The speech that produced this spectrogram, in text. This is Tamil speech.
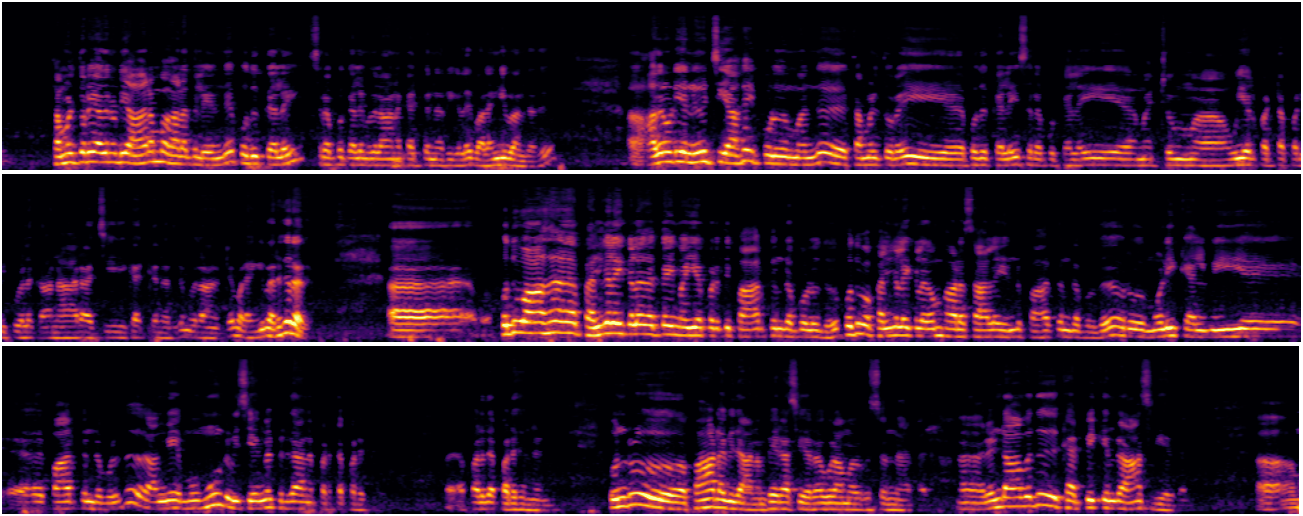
தமிழ்துறை அதனுடைய ஆரம்ப காலத்திலிருந்தே பொதுக்கலை சிறப்பு கலை முதலான கற்க நெறிகளை வழங்கி வந்தது. அதனுடைய நீட்சியாக இப்பொழுதும் வந்து தமிழ்துறை பொதுக்கலை சிறப்பு கலை மற்றும் உயர் பட்ட படிப்புகளுக்கான ஆராய்ச்சி கற்க நெறிகள் முதலானவற்றை வழங்கி வருகிறது. பொதுவாக பல்கலைக்கழகத்தை மையப்படுத்தி பார்க்கின்ற பொழுது பொதுவாக பல்கலைக்கழகம் பாடசாலை என்று பார்க்கின்ற பொழுது ஒரு மொழி கல்வியை பார்க்கின்ற பொழுது அங்கே மூ- மூன்று விஷயங்கள் பிரதானப்படுத்தப்படுகிறது ப- படுத்தப்படுகின்றன. ஒன்று பாடவிதானம் பேராசிரியர் ரகுராம் அவர்கள் சொன்னார்கள். ரெண்டாவது கற்பிக்கின்ற ஆசிரியர்கள்.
